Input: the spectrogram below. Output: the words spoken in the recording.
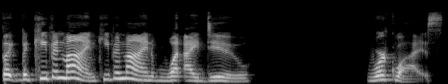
But, but keep in mind, keep in mind what I do work wise.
